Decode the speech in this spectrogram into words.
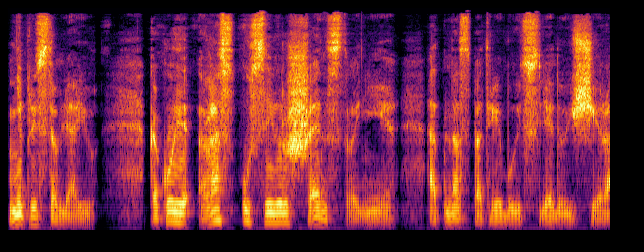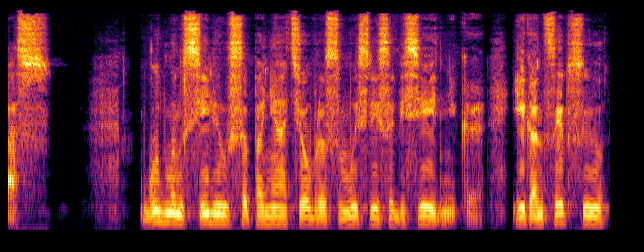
«Не представляю, какое раз усовершенствование от нас потребует в следующий раз. Гудман силился понять образ мыслей собеседника и концепцию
